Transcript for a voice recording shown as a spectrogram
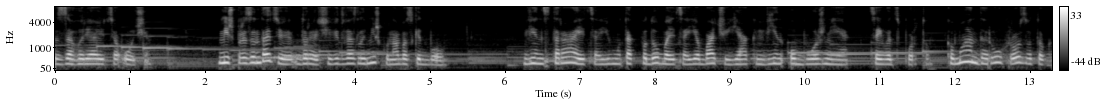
загоряються очі. Між презентацією, до речі, відвезли мішку на баскетбол. Він старається, йому так подобається. Я бачу, як він обожнює цей вид спорту. Команда, рух, розвиток.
